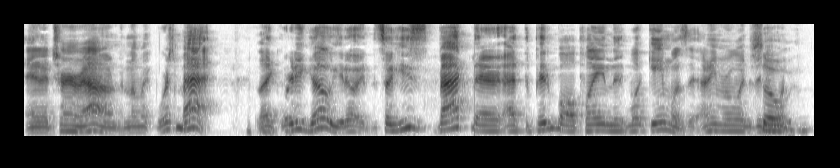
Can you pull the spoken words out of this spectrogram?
and i turn around and i'm like where's matt? Like where'd he go? You know so he's back there at the pinball playing the what game was it? I don't even remember what so one-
